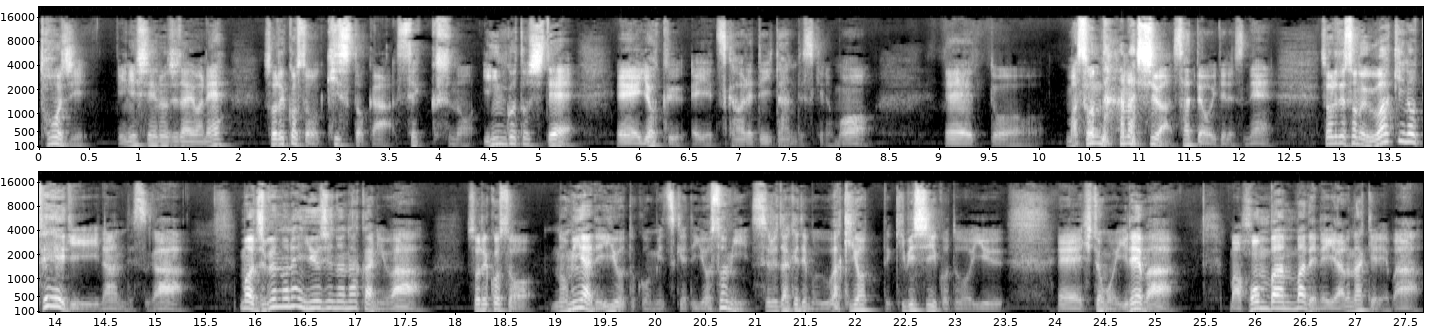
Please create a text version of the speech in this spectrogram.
当時古の時代はねそれこそキスとかセックスの隠語として、えー、よく、えー、使われていたんですけどもえー、っとまあそんな話はさておいてですね。それでその浮気の定義なんですがまあ自分のね友人の中にはそれこそ飲み屋でいい男を見つけてよそ見するだけでも浮気よって厳しいことを言う、えー、人もいれば、まあ、本番までねやらなければ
